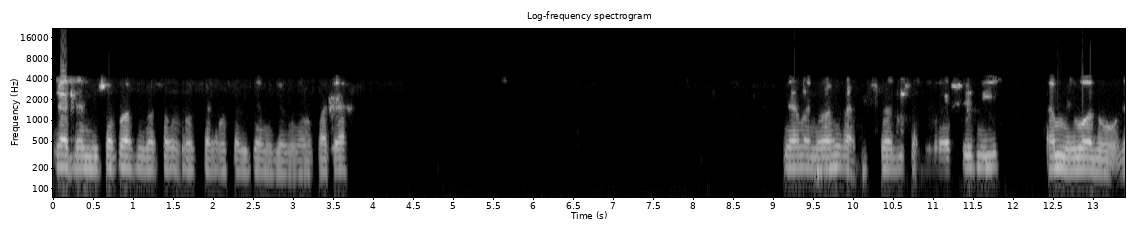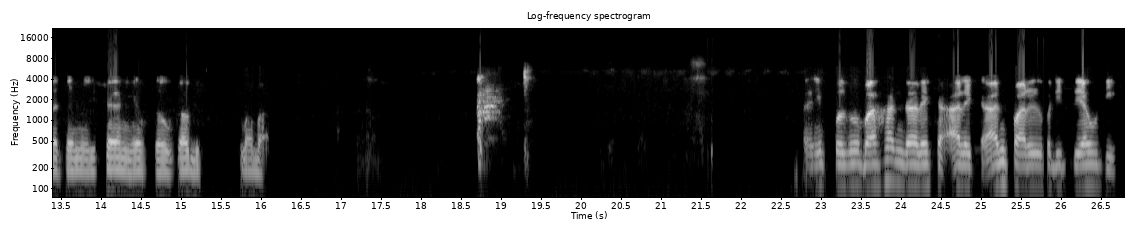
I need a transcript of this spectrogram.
Ya dan bersafah di masa Allah Salam masa kita menjadi nama Fatihah Nyaman wahid Abdi Salih Sabdi Rasyidi Amri walu Datani lisan Yafkau kawli Mabak Ini perubahan dari kealekaan para pendeta Yahudi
